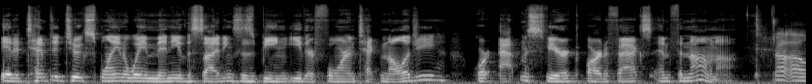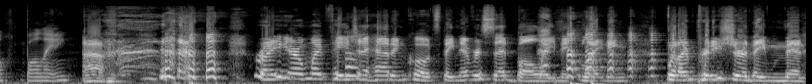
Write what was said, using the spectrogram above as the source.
It attempted to explain away many of the sightings as being either foreign technology or atmospheric artifacts and phenomena. Uh oh, ball lightning. Right here on my page, I had in quotes, they never said ball lightning, lightning but I'm pretty sure they meant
